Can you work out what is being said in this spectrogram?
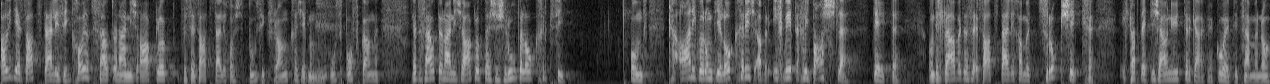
alle die Ersatzteile sind gekommen, ich habe das Auto noch angeschaut, das Ersatzteil kostet 1000 Franken, ist irgendwie um einen Auspuff gegangen. Ich habe das Auto noch angeschaut, da war ein Schraubenlocker. Und keine Ahnung, warum die locker ist, aber ich werde ein bisschen basteln dort. Und ich glaube, das Ersatzteil kann man zurückschicken. Ich glaube, dort ist auch nichts dagegen. Gut, jetzt haben wir noch,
